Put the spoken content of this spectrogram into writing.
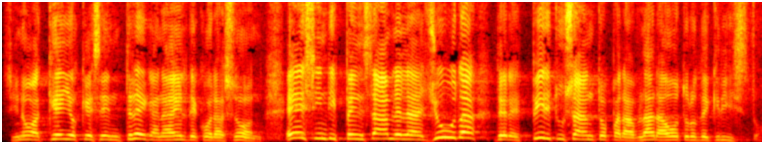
sino a aquellos que se entregan a Él de corazón. Es indispensable la ayuda del Espíritu Santo para hablar a otros de Cristo.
